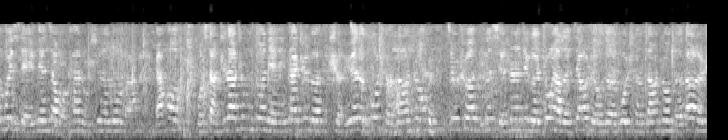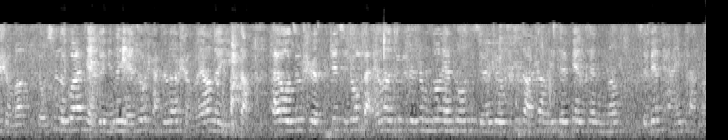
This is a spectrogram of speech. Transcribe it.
都会写一篇叫我看鲁迅的论文。然后我想知道这么多年，您在这个审阅的过程当中，就是说跟学生的这个重要的交流的过程当中，得到了什么有趣的观点，对您的研究产生了什么样的影响？还有就是这其中反映了就是这么多年中文系学的这个思想上的一些变迁，您能随便谈一谈吧，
